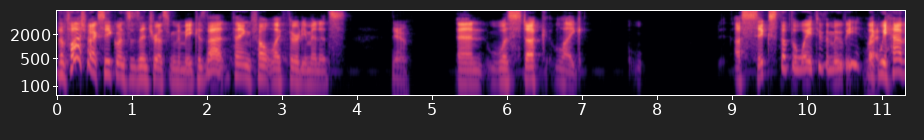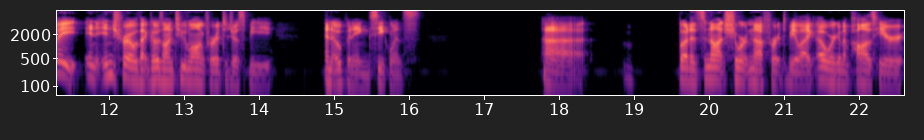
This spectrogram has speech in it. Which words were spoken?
the flashback sequence is interesting to me because that thing felt like thirty minutes yeah. and was stuck like a sixth of the way through the movie. Like we have a an intro that goes on too long for it to just be an opening sequence. Uh but it's not short enough for it to be like, oh, we're gonna pause here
